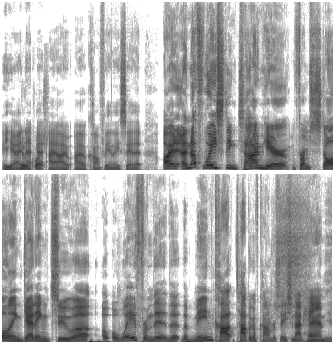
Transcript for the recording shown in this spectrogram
Yeah, No and I- question. I, I, I'll confidently say that. All right, enough wasting time here from stalling, getting to uh, away from the the, the main co- topic of conversation at hand. Yeah,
